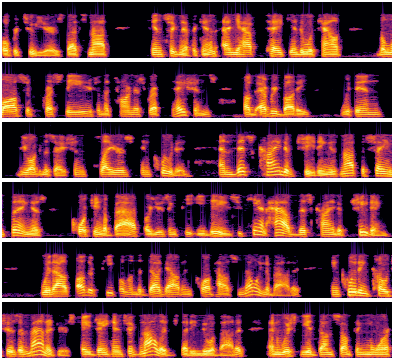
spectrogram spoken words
over two years. That's not insignificant. And you have to take into account the loss of prestige and the tarnished reputations of everybody within the organization, players included. And this kind of cheating is not the same thing as corking a bat or using PEDs. You can't have this kind of cheating without other people in the dugout and clubhouse knowing about it, including coaches and managers. AJ Hinch acknowledged that he knew about it and wished he had done something more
